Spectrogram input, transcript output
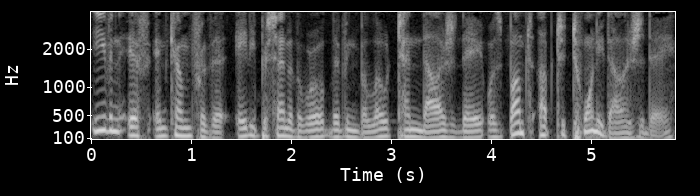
Even if income for the 80% of the world living below $10 a day was bumped up to $20 a day,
